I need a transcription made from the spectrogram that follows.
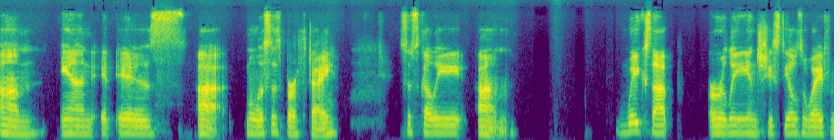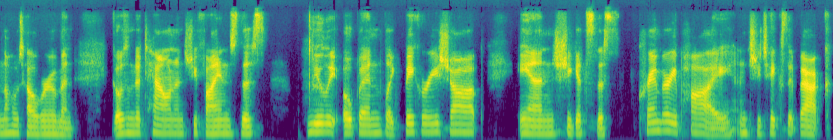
Um, and it is uh Melissa's birthday. So Scully um wakes up early and she steals away from the hotel room and goes into town and she finds this newly opened like bakery shop and she gets this cranberry pie and she takes it back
